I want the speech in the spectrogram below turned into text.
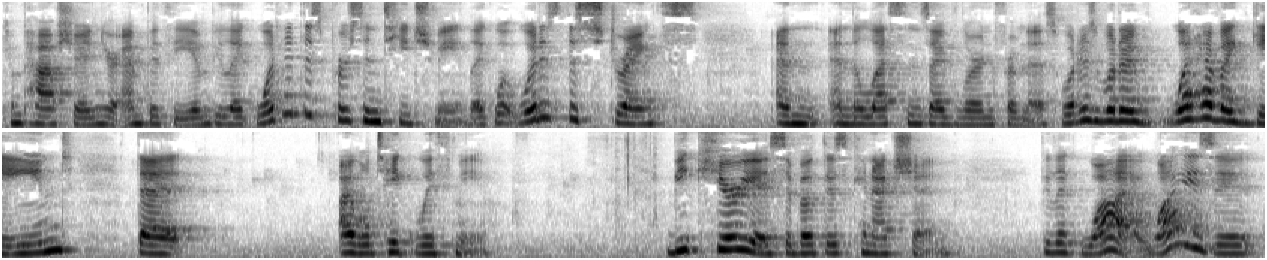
compassion your empathy and be like what did this person teach me? Like what what is the strengths and and the lessons i've learned from this? What is what i what have i gained that i will take with me? Be curious about this connection be like, why? Why is it,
